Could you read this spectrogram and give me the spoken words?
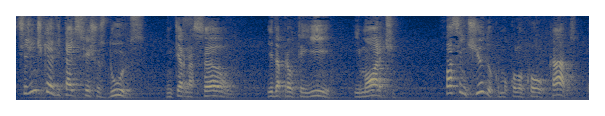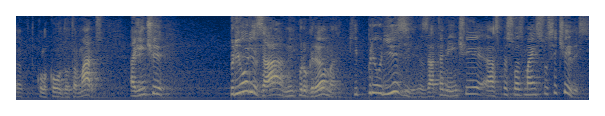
se a gente quer evitar desfechos duros, internação, ida para UTI e morte, faz sentido, como colocou o Carlos, eh, colocou o Dr. Marcos, a gente priorizar num programa que priorize exatamente as pessoas mais suscetíveis,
